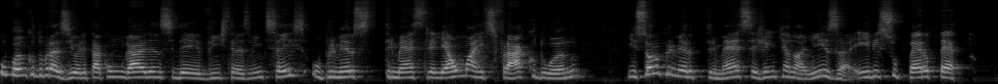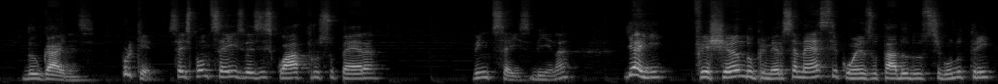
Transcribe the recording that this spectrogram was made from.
O Banco do Brasil, ele está com um guidance de 23 a 26. O primeiro trimestre, ele é o mais fraco do ano. E só no primeiro trimestre, a gente analisa, ele supera o teto do guidance. Por quê? 6,6 vezes 4 supera 26 bi, né? E aí, fechando o primeiro semestre, com o resultado do segundo TRI,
